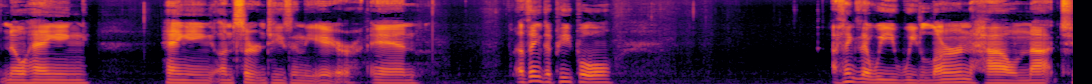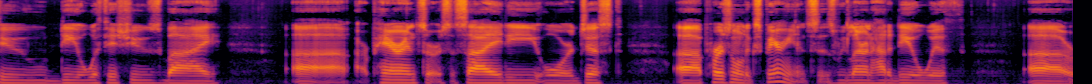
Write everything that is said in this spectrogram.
no hanging hanging uncertainties in the air, and I think that people I think that we we learn how not to deal with issues by uh, our parents or society or just uh, personal experiences. We learn how to deal with uh,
